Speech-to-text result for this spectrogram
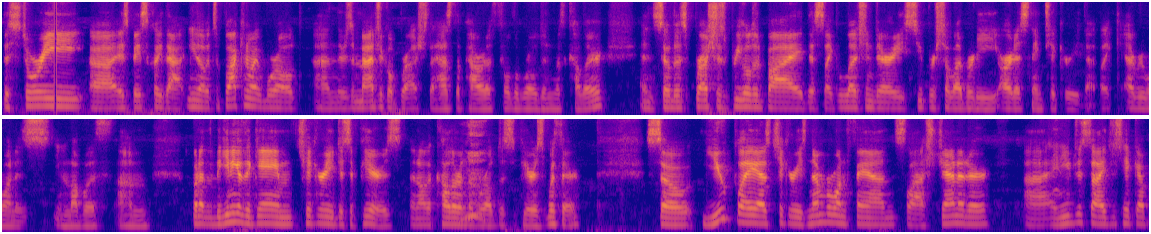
the story uh, is basically that you know it's a black and white world, and there's a magical brush that has the power to fill the world in with color. And so this brush is wielded by this like legendary super celebrity artist named Chicory that like everyone is in love with. Um, but at the beginning of the game, Chicory disappears, and all the color in the world disappears with her. So you play as Chicory's number one fan slash janitor, uh, and you decide to take up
